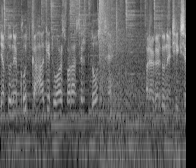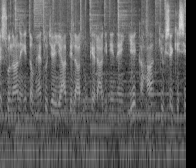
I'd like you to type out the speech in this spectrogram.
जब तूने खुद कहा कि तू और स्वरा सिर्फ़ दोस्त है, और अगर तूने ठीक से सुना नहीं तो मैं तुझे याद दिला दूँ कि रागिनी ने ये कहा कि उसे किसी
